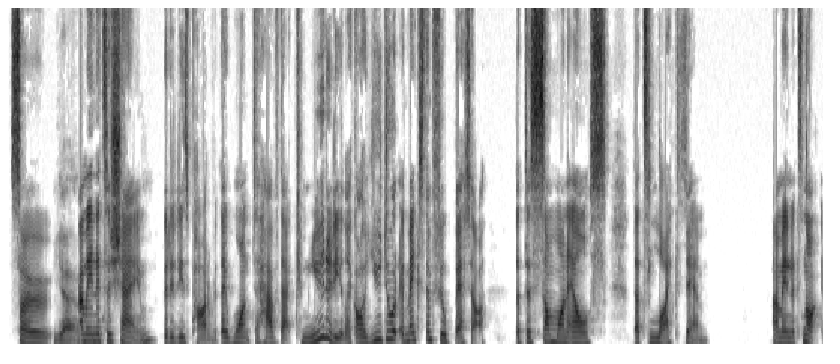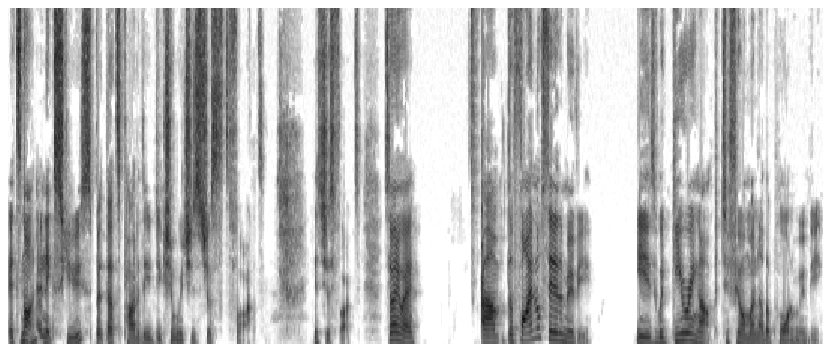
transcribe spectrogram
So Yeah. I mean, it's a shame, but it is part of it. They want to have that community. Like, oh, you do it. It makes them feel better that there's someone else that's like them. I mean, it's not it's not an excuse, but that's part of the addiction, which is just fucked. It's just fucked. So anyway, um, the final scene of the movie is we're gearing up to film another porn movie,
